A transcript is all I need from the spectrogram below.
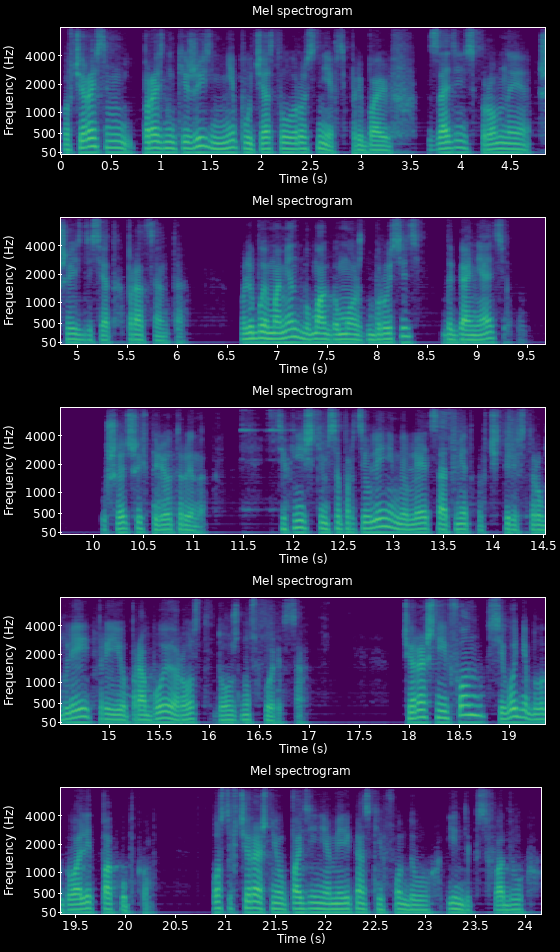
Во вчерашнем празднике жизни не поучаствовал Роснефть, прибавив за день скромные 0,6%. В любой момент бумага может бросить, догонять ушедший вперед рынок. Техническим сопротивлением является отметка в 400 рублей, при ее пробое рост должен ускориться. Вчерашний фон сегодня благоволит покупкам. После вчерашнего падения американских фондовых индексов от двух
